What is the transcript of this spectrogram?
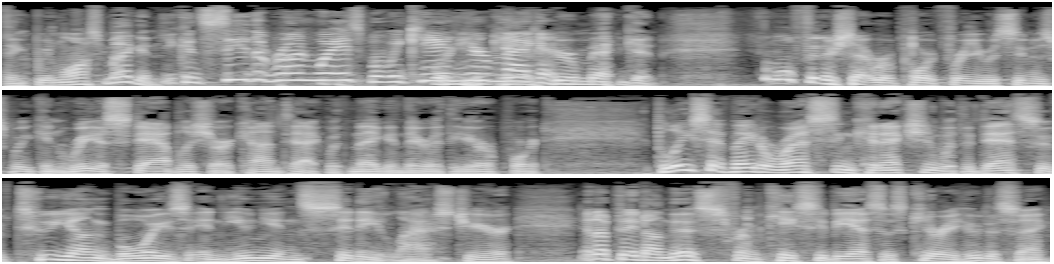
think we lost Megan. You can see the runways, but we can't well, hear you can't Megan. hear Megan. And we'll finish that report for you as soon as we can reestablish our contact with Megan there at the airport. Police have made arrests in connection with the deaths of two young boys in Union City last year. An update on this from KCBS's Carrie Hudasek.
